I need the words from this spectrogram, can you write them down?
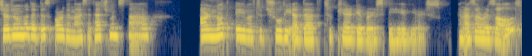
Children with a disorganized attachment style are not able to truly adapt to caregivers' behaviors. And as a result,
